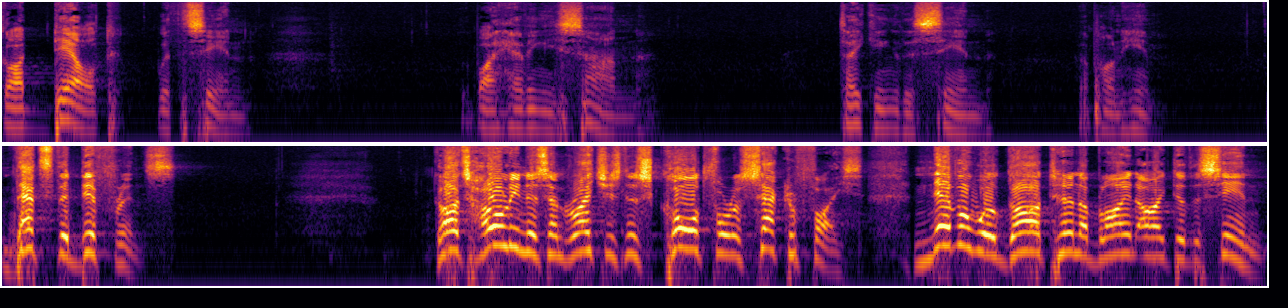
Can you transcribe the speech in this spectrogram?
God dealt with sin by having his son taking the sin upon him. That's the difference. God's holiness and righteousness called for a sacrifice. Never will God turn a blind eye to the sin.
